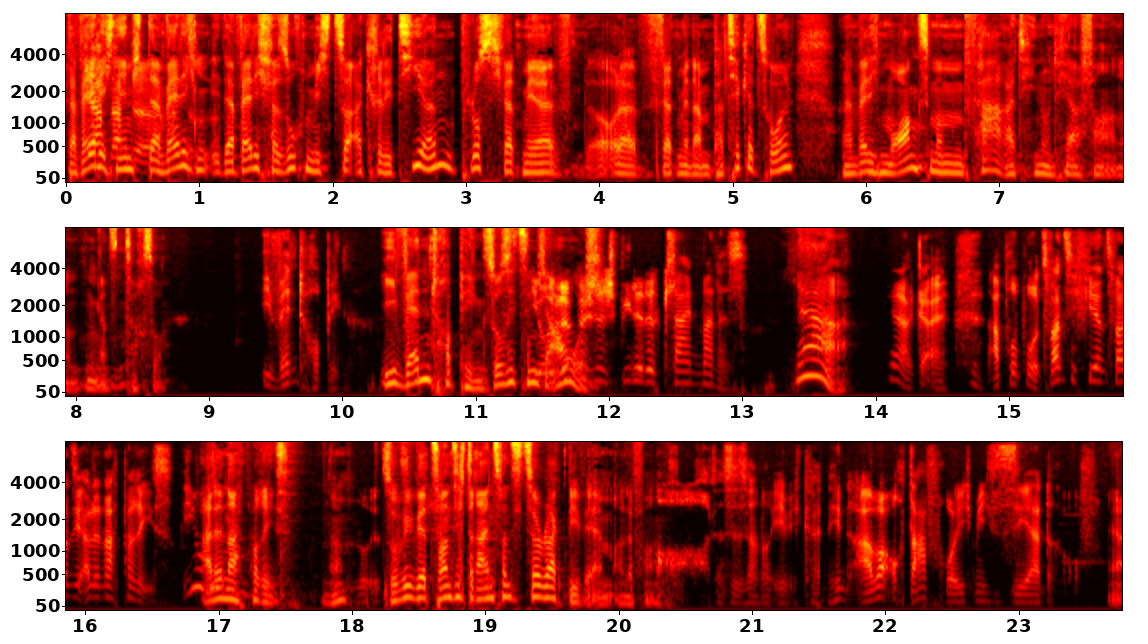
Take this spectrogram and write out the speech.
Da werde Ja, ich nämlich, da werde ich, da werde ich versuchen, mich zu akkreditieren. Plus, ich werde mir oder werde mir dann ein paar Tickets holen und dann werde ich morgens immer mit dem Fahrrad hin und her fahren und den ganzen Tag so. Event-Hopping. Event-Hopping, so sieht's Die nämlich aus. Olympischen Spiele des kleinen Mannes. Ja, Ja, geil. Apropos, 2024 alle nach Paris. Juhu. alle nach Paris. Ne? So So wie wir 2023 zur Rugby-WM alle fahren. Oh, das ist ja noch Ewigkeiten hin. Aber auch da freue ich mich sehr drauf. Ja.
